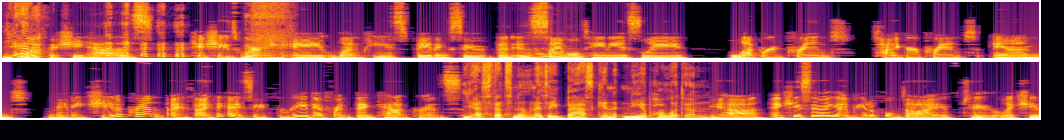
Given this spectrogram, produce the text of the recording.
Yeah. look that she has. Okay, she's wearing a one piece bathing suit that is Mhm. simultaneously leopard print, tiger print, and maybe cheetah print. I, I think I see three different big cat prints. Yes, that's known as a Baskin Neapolitan. Yeah, and she's doing a beautiful dive too. Like she,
